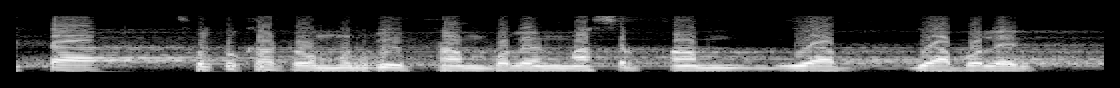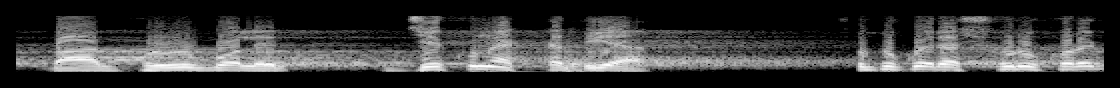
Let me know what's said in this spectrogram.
একটা ছোটখাটো মুরগির ফার্ম বলেন, মাছের ফার্ম ইয়া ইয়া বলেন বা গরুর বলেন যে কোনো একটা দিয়া ছোট করে শুরু করেন,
